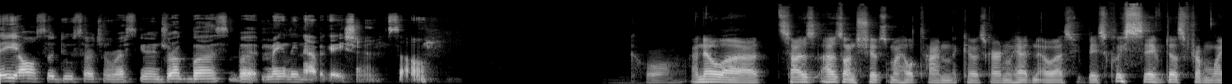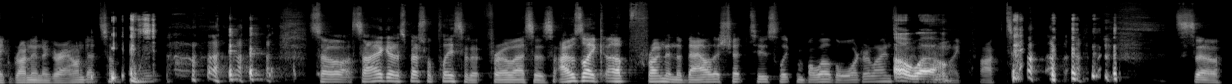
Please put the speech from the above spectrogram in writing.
they also do search and rescue and drug bust, but mainly navigation. So cool. I know. Uh, so I was I was on ships my whole time in the Coast Guard, and we had an OS who basically saved us from like running aground at some point. so so I got a special place in it for OSs. I was like up front in the bow of the ship too, sleeping below the waterline. So oh wow! I'm like fucked. so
